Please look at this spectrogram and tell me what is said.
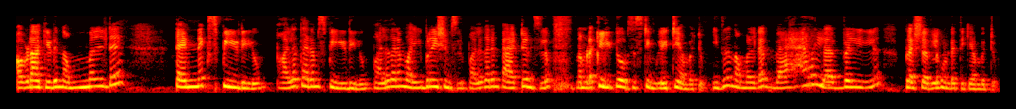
അവിടെ ആക്കിയിട്ട് നമ്മളുടെ ടെൻ എക്സ് സ്പീഡിലും പലതരം സ്പീഡിലും പലതരം വൈബ്രേഷൻസിലും പലതരം പാറ്റേൺസിലും നമ്മുടെ ക്ലീറ്റോറിസ് സ്റ്റിമുലേറ്റ് ചെയ്യാൻ പറ്റും. ഇത് നമ്മളുടെ വേറെ ലെവലിൽ പ്ലഷറിൽ കൊണ്ടെത്തിക്കാൻ പറ്റും.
